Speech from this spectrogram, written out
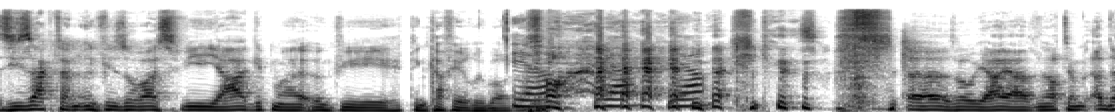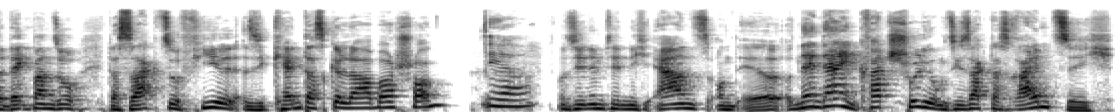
sie sagt dann irgendwie sowas wie, ja, gib mal irgendwie den Kaffee rüber. Ja, ja, ja. äh, so, ja, ja. Nach dem, und da denkt man so, das sagt so viel. Sie kennt das Gelaber schon Ja. und sie nimmt ihn nicht ernst und er, nein, nein, Quatsch, Entschuldigung, sie sagt, das reimt sich.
